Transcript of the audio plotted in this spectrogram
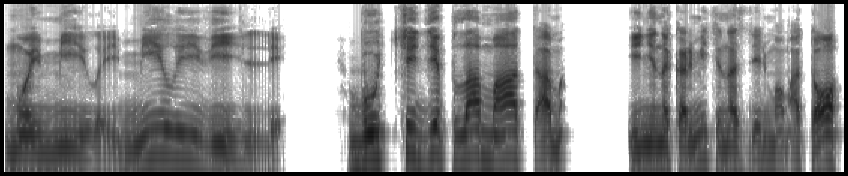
Мой милый, милый Вилли, Будьте дипломатом и не накормите нас дерьмом, а то...»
